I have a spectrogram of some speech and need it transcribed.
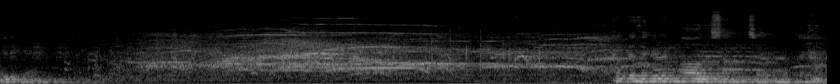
hit again. Come to think of it, all the songs are about that.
